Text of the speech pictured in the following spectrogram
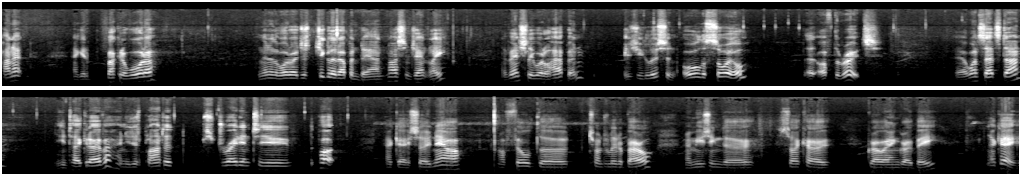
punnet, I get a bucket of water, and then in the water I just jiggle it up and down nice and gently. Eventually what will happen is you loosen all the soil off the roots. Now once that's done you can take it over and you just plant it straight into the pot. Okay so now I've filled the 200 litre barrel and I'm using the Cyco Grow and Grow B. Okay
